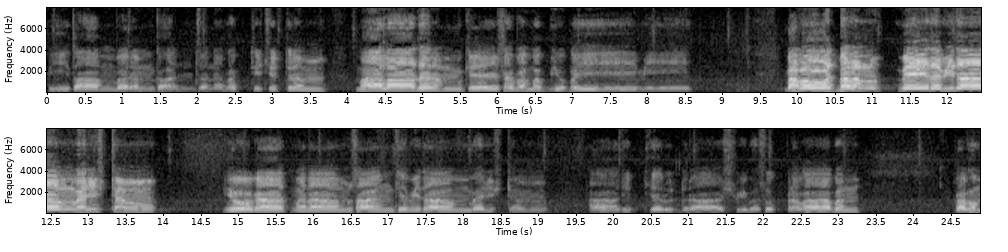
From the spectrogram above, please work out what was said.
पीताम्बरं काञ्चनभक्तिचित्रं मालाधरं केशवमभ्युपैमि। भवोद्भवं वेदविदां वरिष्ठं योगात्मनां साङ्ख्यविदां वरिष्ठम् आदित्यरुद्राश्विवसुप्रभावम् प्रभुं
